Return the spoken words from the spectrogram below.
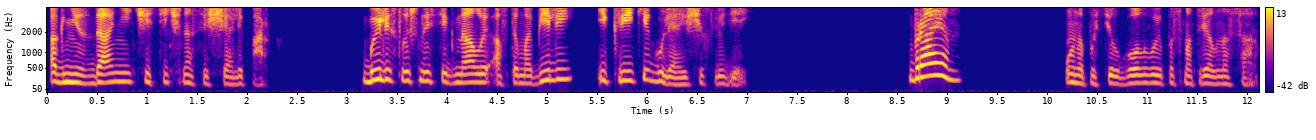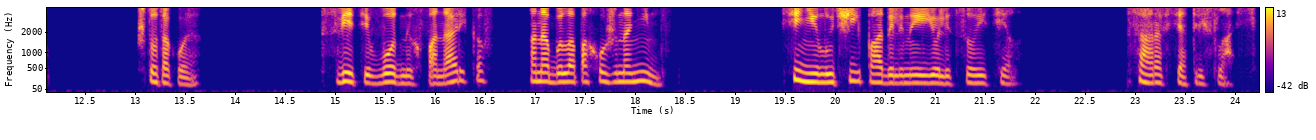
Огни зданий частично освещали парк. Были слышны сигналы автомобилей и крики гуляющих людей. «Брайан!» Он опустил голову и посмотрел на Сару. Что такое? В свете водных фонариков она была похожа на нимфу. Синие лучи падали на ее лицо и тело. Сара вся тряслась.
